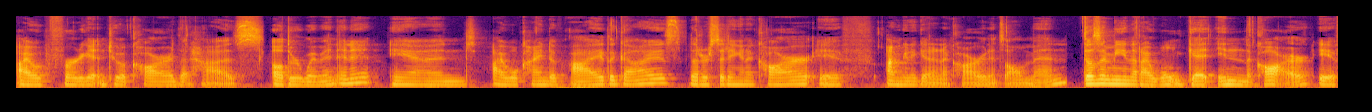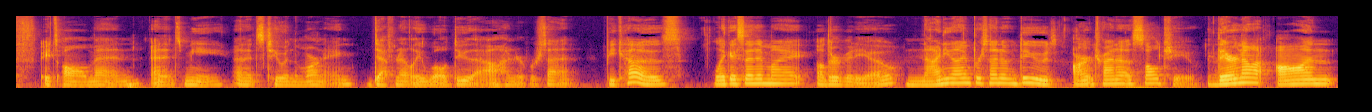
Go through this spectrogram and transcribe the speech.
I would prefer to get into a car that has other women in it, and I will kind of eye the guys that are sitting in a car if I'm gonna get in a car and it's all men. Doesn't mean that I won't get in the car if it's all men and it's me and it's two in the morning. Definitely will do that 100%. Because, like I said in my other video, 99% of dudes aren't trying to assault you. They're not on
